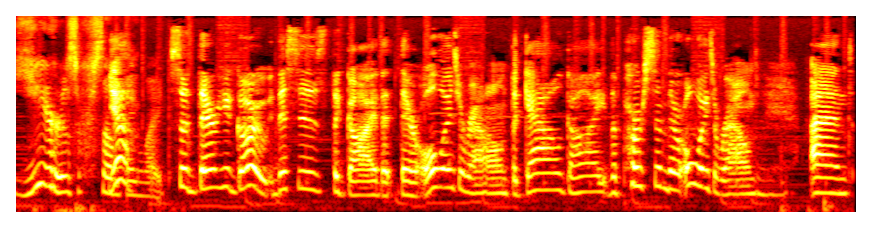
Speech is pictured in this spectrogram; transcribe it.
years or something. Like So there you go. This is the guy that they're always around, the gal guy, the person they're always around, mm-hmm. and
